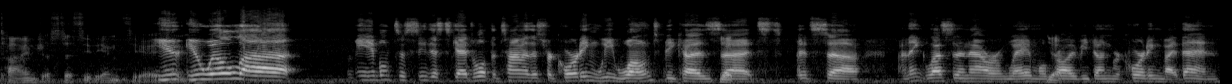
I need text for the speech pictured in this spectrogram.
time just to see the NCAA. You you will uh, be able to see the schedule at the time of this recording. We won't because Yeah. uh, it's it's uh, I think less than an hour away, and we'll Yeah. probably be done recording by then.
